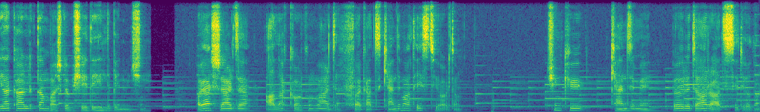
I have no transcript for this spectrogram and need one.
riyakarlıktan başka bir şey değildi benim için. O yaşlarda Allah korkum vardı fakat kendimi ateist diyordum. Çünkü kendimi böyle daha rahat hissediyordum.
